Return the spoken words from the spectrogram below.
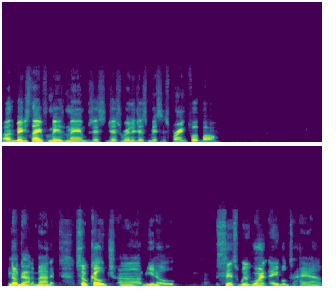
uh, the biggest thing for me is, man, was just just really just missing spring football. No doubt about it. So, coach, uh, you know, since we weren't able to have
